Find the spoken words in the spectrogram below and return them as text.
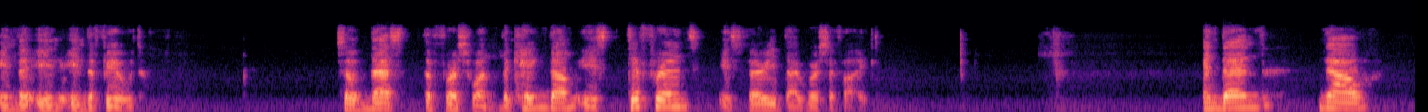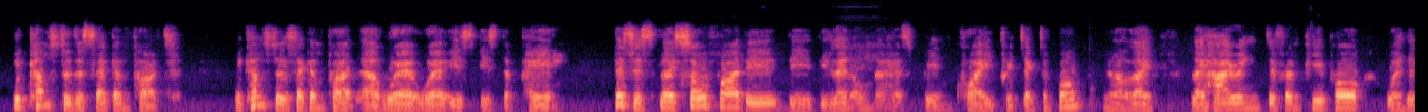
in the in, in the field so that's the first one the kingdom is different it's very diversified and then now it comes to the second part it comes to the second part uh, where where is is the paying. This is like so far the, the the landowner has been quite predictable. You know, like like hiring different people when the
